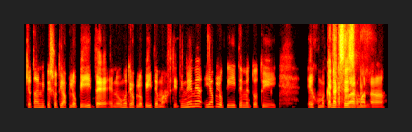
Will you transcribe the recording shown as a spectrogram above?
Και όταν είπες ότι απλοποιείται, εννοούμε ότι απλοποιείται με αυτή την έννοια ή απλοποιείται με το ότι έχουμε Είναι κάποια accessible. πράγματα...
